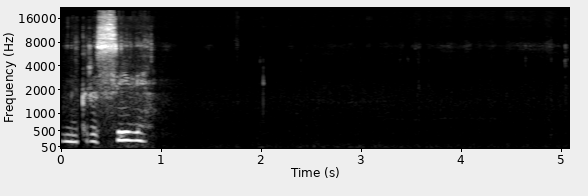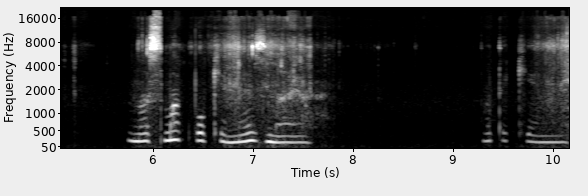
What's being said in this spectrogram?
Вони красиві. На смак поки не знаю. Отакі вони.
